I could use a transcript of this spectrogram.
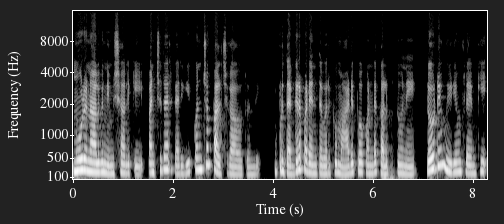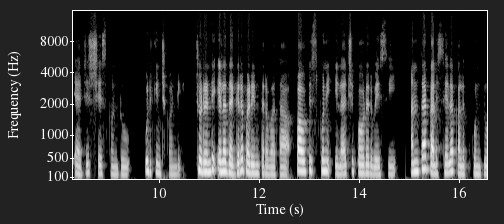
మూడు నాలుగు నిమిషాలకి పంచదార కరిగి కొంచెం పలచగా అవుతుంది. ఇప్పుడు దగ్గర పడేంత వరకు మాడిపోకుండా కలుపుతూనే లో టు మీడియం ఫ్లేమ్కి అడ్జస్ట్ చేసుకుంటూ ఉడికించుకోండి. చూడండి ఇలా దగ్గర పడిన తర్వాత పావు టీ స్పూన్ ఇలాచీ పౌడర్ వేసి అంతా కలిసేలా కలుపుకుంటూ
